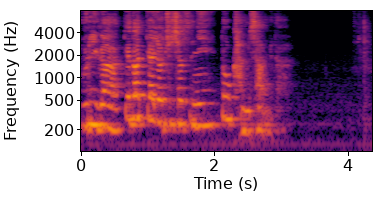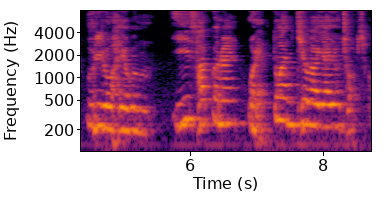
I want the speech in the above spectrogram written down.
우리가 깨닫게 하여 주셨으니 또 감사합니다. 우리로 하여금 이 사건을 오랫동안 기억하게 하여 주옵시고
